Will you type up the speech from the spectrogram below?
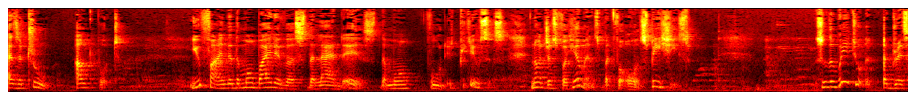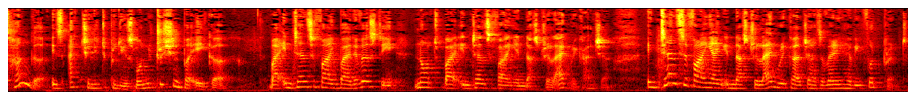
as a true output, you find that the more biodiverse the land is, the more food it produces. Not just for humans, but for all species. So the way to address hunger is actually to produce more nutrition per acre by intensifying biodiversity, not by intensifying industrial agriculture. Intensifying industrial agriculture has a very heavy footprint.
